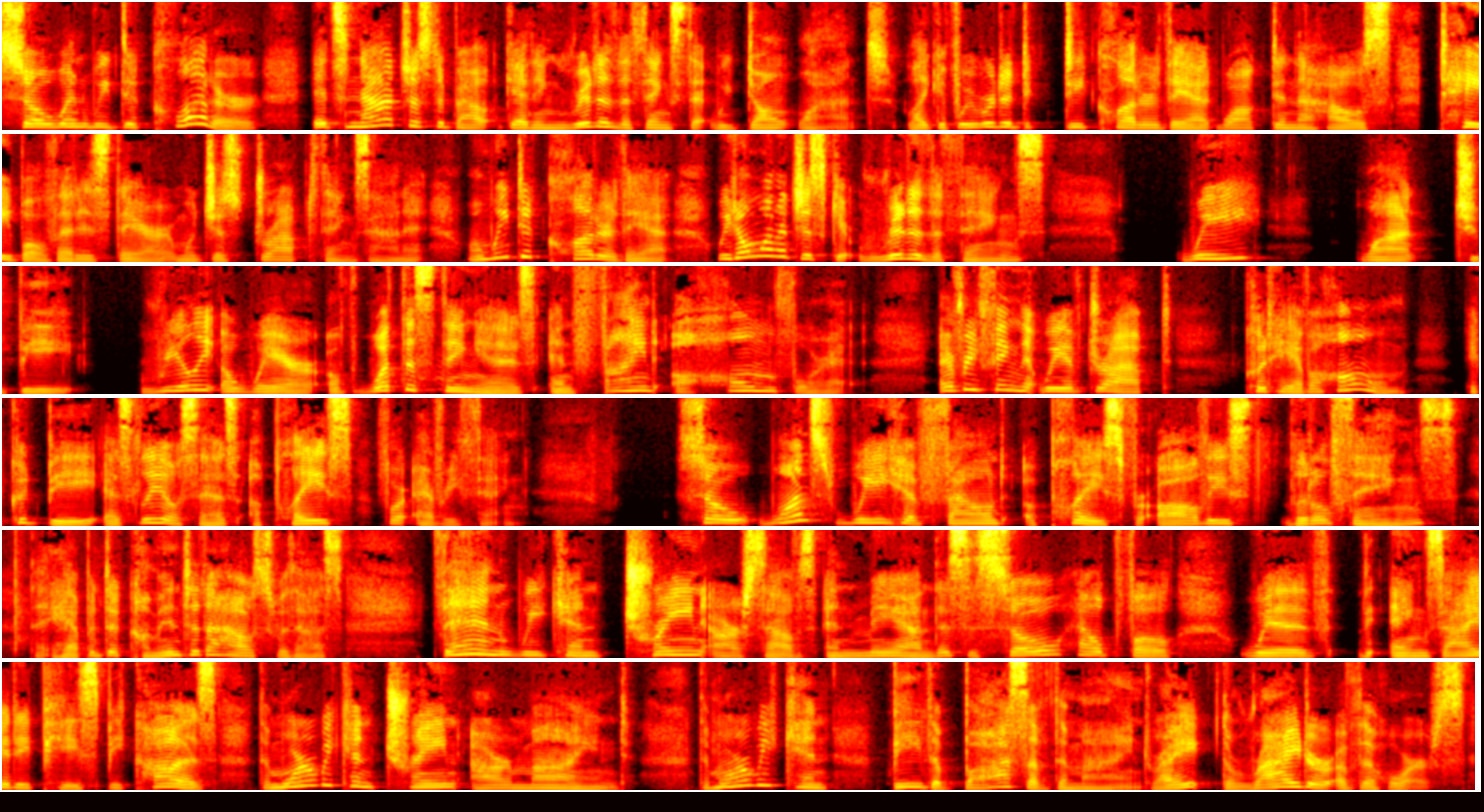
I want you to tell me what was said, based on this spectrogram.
So when we declutter, it's not just about getting rid of the things that we don't want. Like if we were to de- declutter that walked in the house table that is there and we just dropped things on it. When we declutter that, we don't want to just get rid of the things. We want to be really aware of what this thing is and find a home for it. Everything that we have dropped could have a home. It could be, as Leo says, a place for everything. So once we have found a place for all these little things that happen to come into the house with us, then we can train ourselves. And man, this is so helpful with the anxiety piece because the more we can train our mind, the more we can be the boss of the mind, right? The rider of the horse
